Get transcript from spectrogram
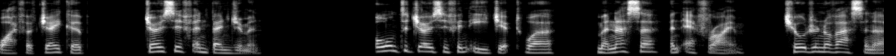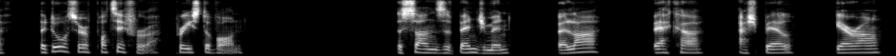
wife of Jacob, Joseph and Benjamin. Born to Joseph in Egypt were Manasseh and Ephraim children of Asenath, the daughter of Potiphera, priest of On. The sons of Benjamin, Bela, Becher, Ashbel, Gerar,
